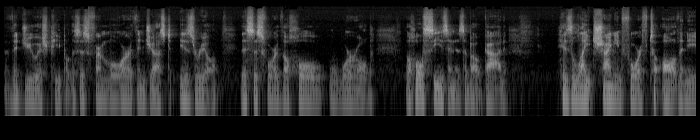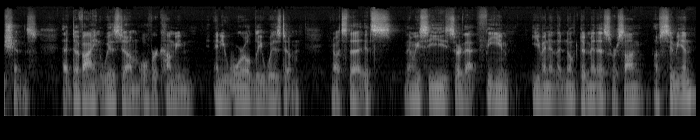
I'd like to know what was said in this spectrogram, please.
the Jewish people. This is for more than just Israel. This is for the whole world. The whole season is about God his light shining forth to all the nations that divine wisdom overcoming any worldly wisdom you know it's the it's then we see sort of that theme even in the nunc dimittis or song of simeon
